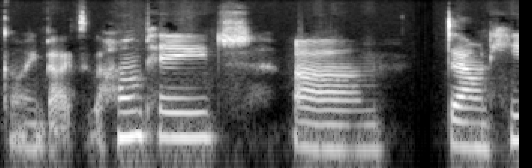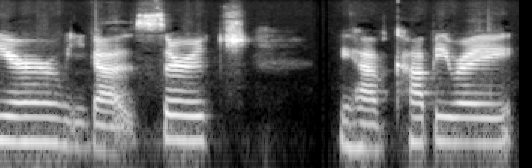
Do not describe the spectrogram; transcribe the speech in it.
going back to the home page, um, down here, we got search, you have copyright,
